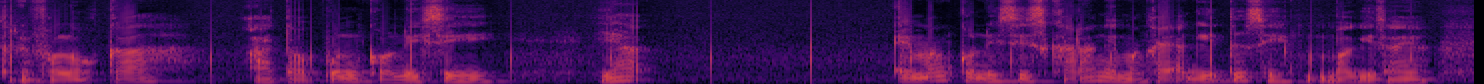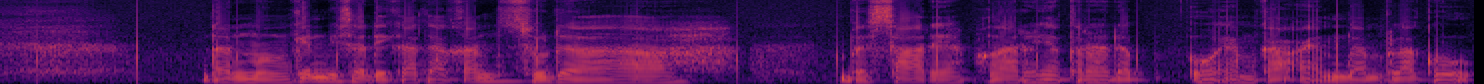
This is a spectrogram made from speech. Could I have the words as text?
Traveloka ataupun kondisi. Ya emang kondisi sekarang emang kayak gitu sih bagi saya. Dan mungkin bisa dikatakan sudah besar ya pengaruhnya terhadap UMKM dan pelaku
